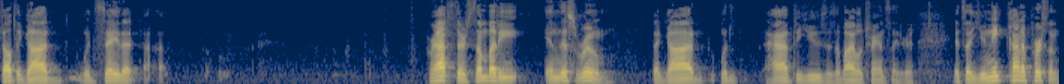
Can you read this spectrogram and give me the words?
felt that God would say that uh, perhaps there's somebody in this room that God would have to use as a Bible translator. It's a unique kind of person.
